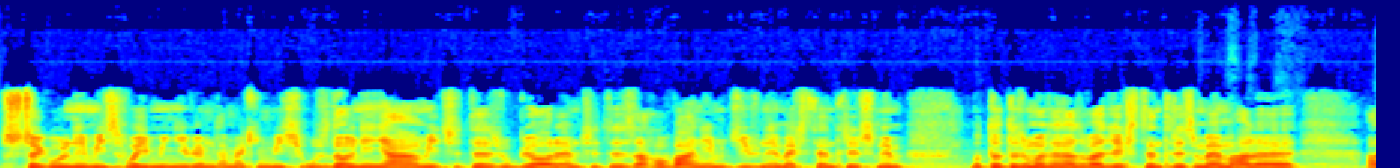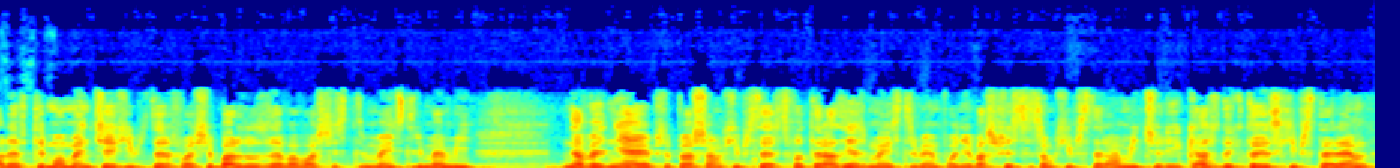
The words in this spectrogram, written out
szczególnymi swoimi, nie wiem, tam jakimiś uzdolnieniami, czy też ubiorem, czy też zachowaniem dziwnym, ekscentrycznym, bo to też można nazwać ekscentryzmem, ale, ale w tym momencie hipsterstwo się bardzo zlewa właśnie z tym mainstreamem i nawet nie, przepraszam, hipsterstwo teraz jest mainstreamem, ponieważ wszyscy są hipsterami, czyli każdy, kto jest hipsterem,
